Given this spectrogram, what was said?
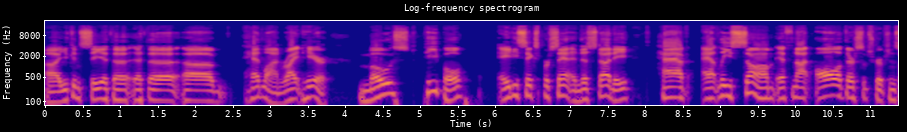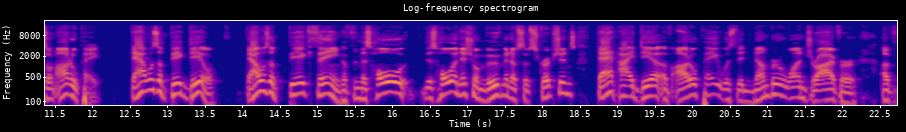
uh, you can see at the at the uh, headline right here. Most people, 86% in this study, have at least some, if not all, of their subscriptions on autopay. That was a big deal. That was a big thing from this whole this whole initial movement of subscriptions. That idea of autopay was the number one driver of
